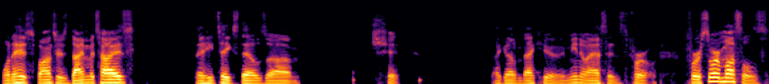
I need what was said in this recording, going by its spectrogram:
one of his sponsors, Dymatize, that he takes those um, shit. I got him back here. Amino acids for for sore muscles.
